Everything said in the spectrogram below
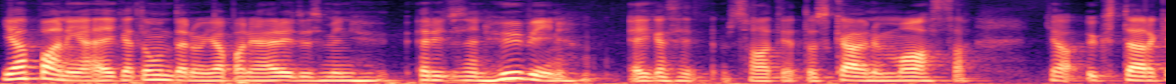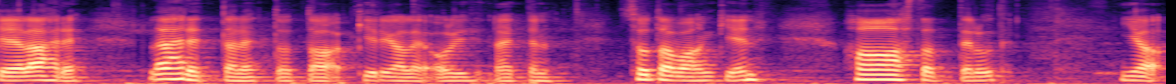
Japania eikä tuntenut Japania erityisen, erityisen hyvin, eikä se saati, että olisi käynyt maassa. Ja yksi tärkeä lähde, lähde tälle tota, kirjalle oli näiden sotavankien haastattelut. Ja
